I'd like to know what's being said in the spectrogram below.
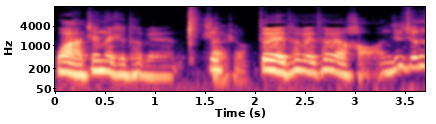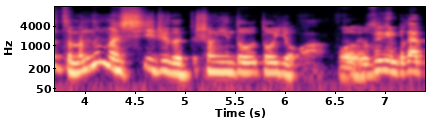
哇，真的是特别，享受。对，特别特别好。你就觉得怎么那么细致的声音都都有啊？我我最近不在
